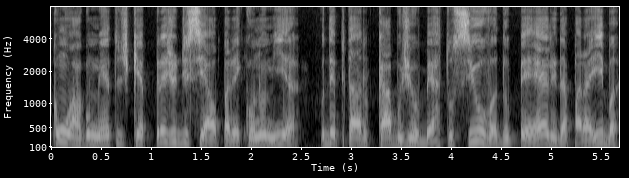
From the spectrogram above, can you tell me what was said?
com o argumento de que é prejudicial para a economia, o deputado Cabo Gilberto Silva, do PL da Paraíba,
